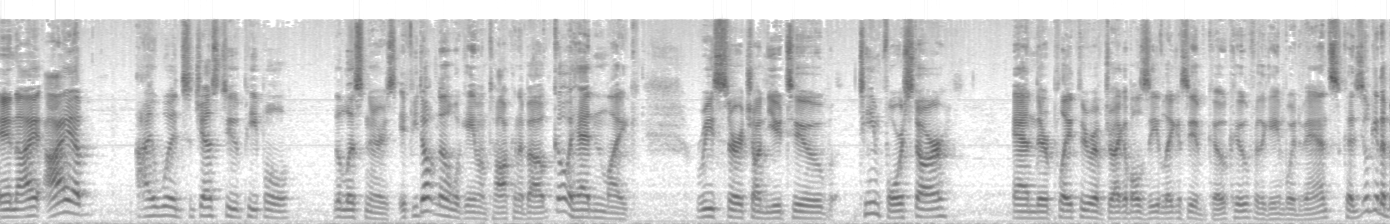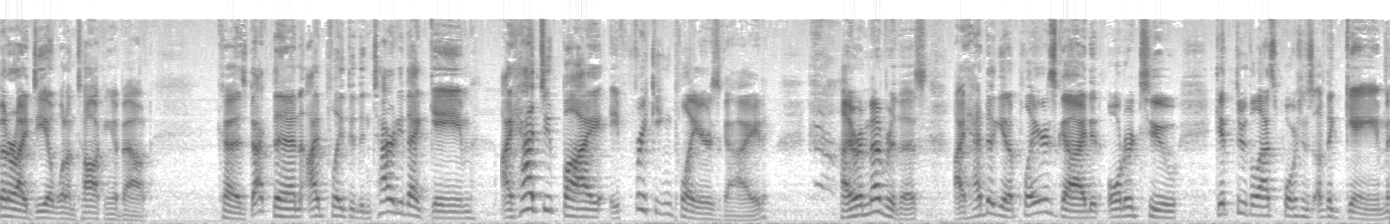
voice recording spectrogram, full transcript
and I I uh, I would suggest to people, the listeners, if you don't know what game I'm talking about, go ahead and like research on YouTube Team Four Star and their playthrough of Dragon Ball Z Legacy of Goku for the Game Boy Advance because you'll get a better idea of what I'm talking about. Because back then I played through the entirety of that game. I had to buy a freaking player's guide I remember this. I had to get a player's guide in order to get through the last portions of the game.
